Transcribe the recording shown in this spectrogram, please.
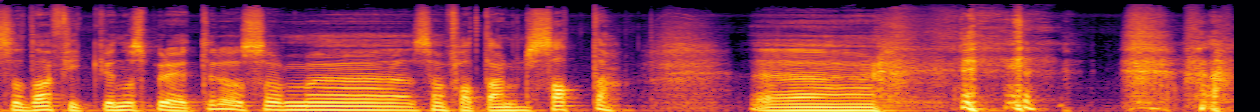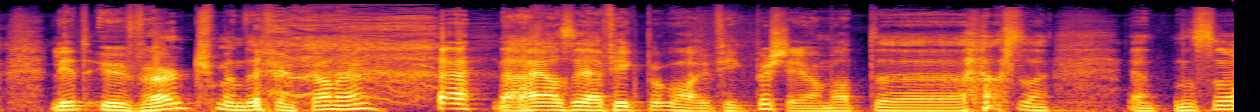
så da fikk vi noen sprøyter, og som, uh, som fattern satt, da. Eh, litt uvørent, men det funka, det. Nei, altså jeg fikk, bare fikk beskjed om at eh, altså, enten så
